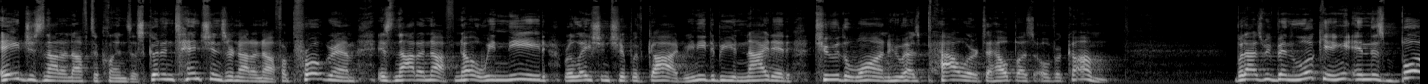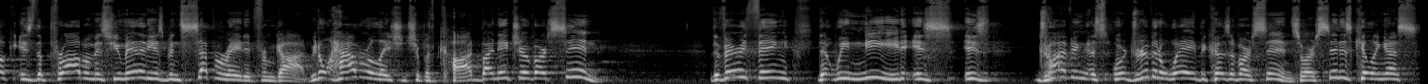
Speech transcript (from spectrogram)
Age is not enough to cleanse us. Good intentions are not enough. A program is not enough. No, we need relationship with God. We need to be united to the one who has power to help us overcome. But as we've been looking in this book, is the problem is humanity has been separated from God. We don't have a relationship with God by nature of our sin. The very thing that we need is, is driving us, we're driven away because of our sin. So our sin is killing us.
